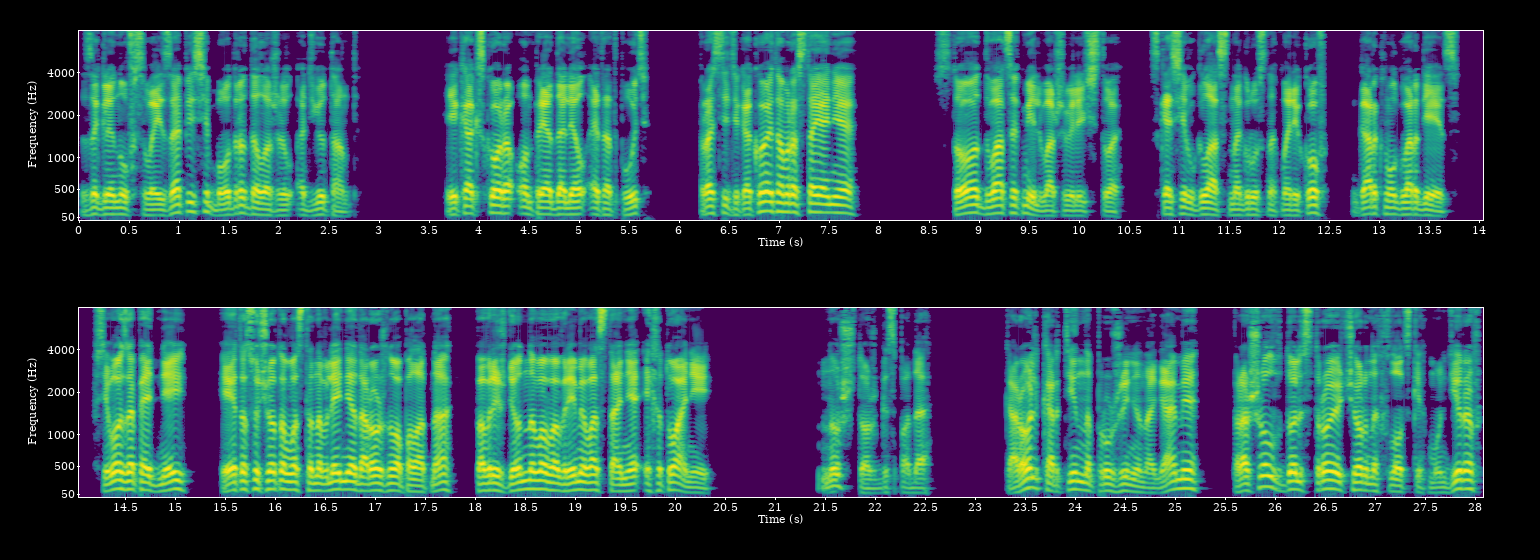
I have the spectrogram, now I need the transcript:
заглянув в свои записи, бодро доложил адъютант. И как скоро он преодолел этот путь? Простите, какое там расстояние? «Сто двадцать миль, Ваше Величество», — скосив глаз на грустных моряков, гаркнул гвардеец. «Всего за пять дней, и это с учетом восстановления дорожного полотна, поврежденного во время восстания Эхатуании». Ну что ж, господа. Король, картинно пружиня ногами, прошел вдоль строя черных флотских мундиров,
